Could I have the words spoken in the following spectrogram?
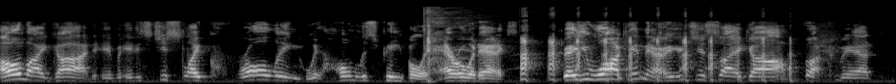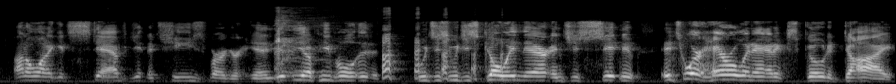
Oh my God! It, it is just like crawling with homeless people and heroin addicts. Man, you walk in there, you're just like, oh fuck, man. I don't want to get stabbed getting a cheeseburger. And you know, people uh, would just would just go in there and just sit in it. It's where heroin addicts go to die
